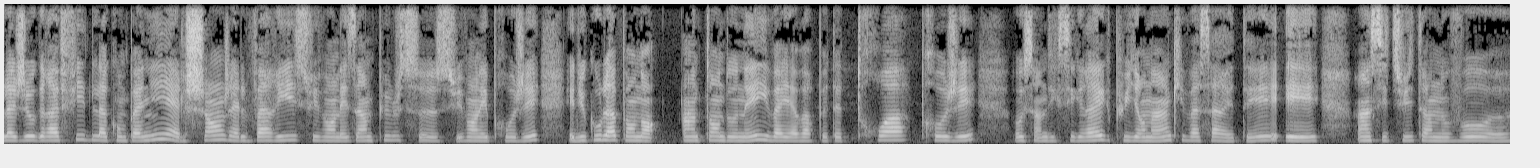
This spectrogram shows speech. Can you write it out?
la géographie de la compagnie, elle change, elle varie suivant les impulses, euh, suivant les projets. Et du coup, là, pendant un temps donné, il va y avoir peut-être trois projets au sein d'XY, puis il y en a un qui va s'arrêter, et ainsi de suite, un nouveau euh,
